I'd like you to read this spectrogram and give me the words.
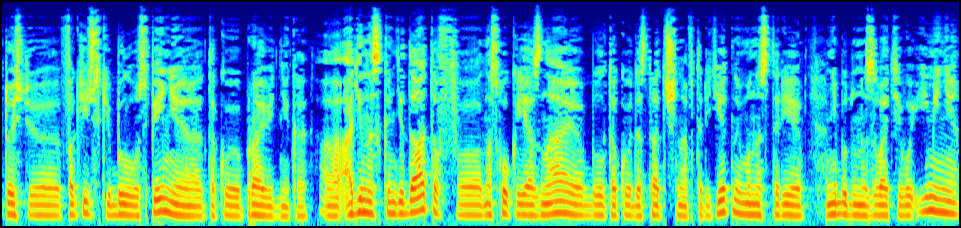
то есть э, фактически было успение такого праведника. А один из кандидатов, э, насколько я знаю, был такой достаточно авторитетный в монастыре, не буду называть его имени,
